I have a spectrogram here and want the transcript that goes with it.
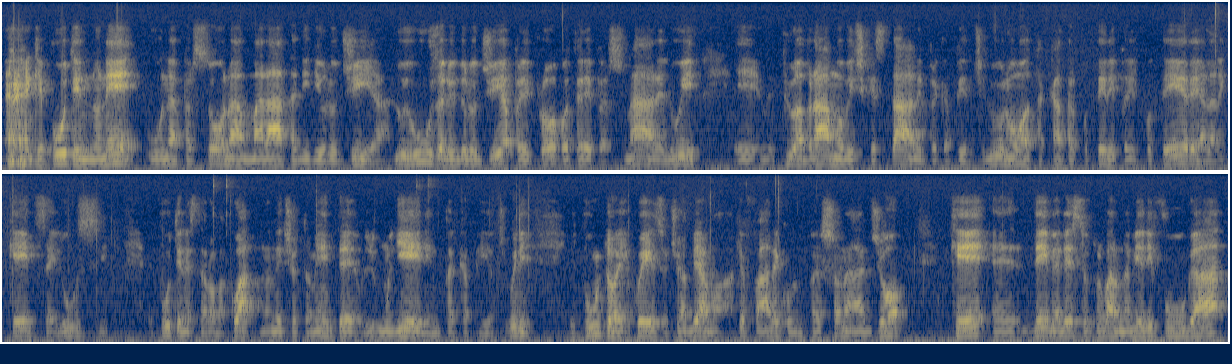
che Putin non è una persona malata di ideologia, lui usa l'ideologia per il proprio potere personale, lui è più Abramovic che Stalin per capirci, lui è un uomo attaccato al potere per il potere, alla ricchezza, ai lussi, Putin è sta roba qua, non è certamente un Lenin per capirci. Quindi il punto è questo, cioè abbiamo a che fare con un personaggio che eh, deve adesso trovare una via di fuga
